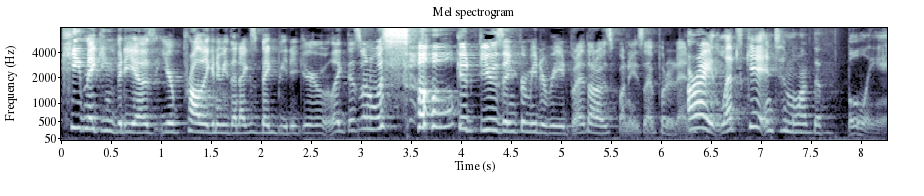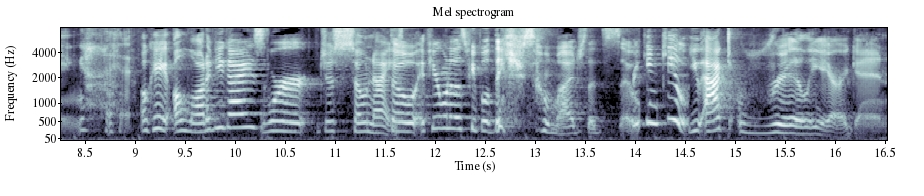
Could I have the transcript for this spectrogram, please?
keep making videos. You're probably gonna be the next big beauty guru. Like this one was so confusing for me to read, but I thought it was funny, so I put it in. All right, let's get into more of the bullying. okay, a lot of you guys were just so nice. So if you're one of those people, thank you so much. That's so freaking cute. You act really arrogant.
